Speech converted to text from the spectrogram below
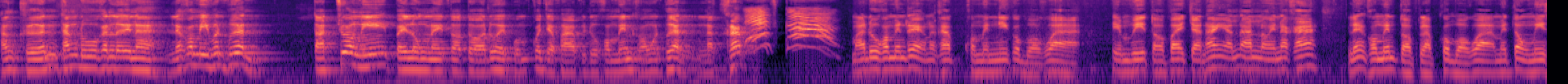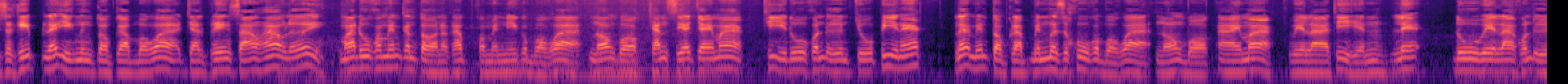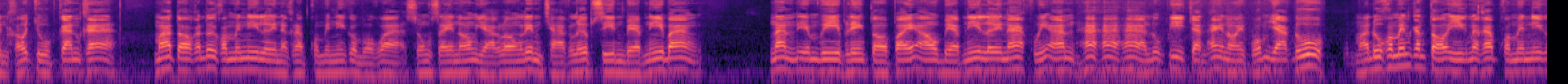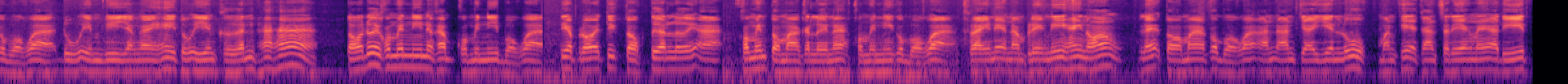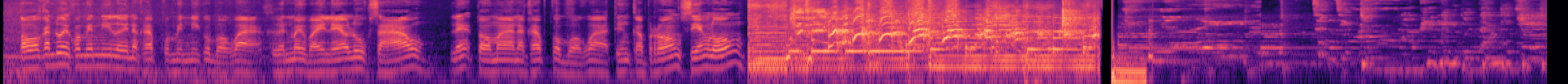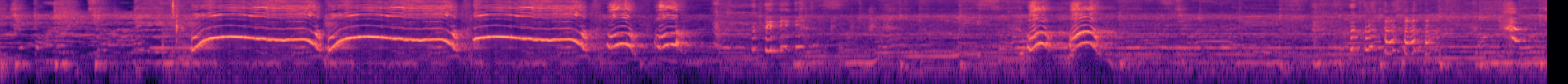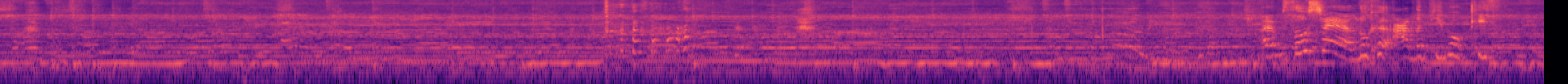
ทั้งเขินทั้งดูกันเลยนะ แล้วก็มีเพื่อนๆ ตัดช่วงนี้ไปลงในต่อๆด้วย ผมก็จะพาไปดูคอมเมนต์ของเพื่อนๆนะครับ มาดูคอมเมนต์แรกนะครับ คอมเมนต์นี้ก็บอกว่า MV ต่อไปจัดให้อันๆหน่อยนะคะ และคอมเมนต์ตอบกลับก็บอกว่าไม่ต้องมีสคริปต์และอีกหนึ่งตอบกลับบอกว่าจัดเพลงสาวห้าวเลย มาดูคอมเมนต์กันต่อนะครับคอมเมนต์นี้ก็บอกว่าน้องบอกฉันเสียใจมาก ที่ดูคนอื่นจูบพี่แน็กและเมนตอบกลับเมนเมื่อสักครู่ก็บอกว่าน้องบอกอายมาก เวลาที่เห็นและ ดูเวลาคนอื่นเขาจูบกันค่ะ มาต่อกันด้วยคอมเมนต์นี้เลยนะครับ คอมเมนต์นี้ก็บอกว่าสงสัยน้องอยากลองเล่นฉากเลิฟซีนแบบนี้บ้าง นั่น MV เพลงต่อไปเอาแบบนี้เลยนะคุยอันฮ่าฮ่าฮ่าลูกพี่จัดให้หน่อยผมอยากดู มาดูคอมเมนต์กันต่ออีกนะครับ คอมเมนต์นี้ก็บอกว่าดู MV ยังไงให้ตัวเองเขินฮ่าฮ่า ต่อด้วยคอมเมนต์นี้นะครับคอมเมนต์นี้บอกว่าเรียบร้อยติ๊กตอกเตือนเลยอะคอมเมนต์ต่อมากันเลยนะคอมเมนต์นี้ก็บอกว่าใครแนะนำเพลงนี้ให้น้อง และต่อมาก็บอกว่าอันอันใจเย็นลูก มันแค่การแสดงในอดีต ต่อกันด้วยคอมเมนต์นี้เลยนะครับคอมเมนต์นี้ก็บอกว่าเขินไม่ไหวแล้วลูกสาว และต่อมานะครับก็บอกว่าถึงกับร้องเสียงหลง I'm so shy. I Look at other people kiss.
